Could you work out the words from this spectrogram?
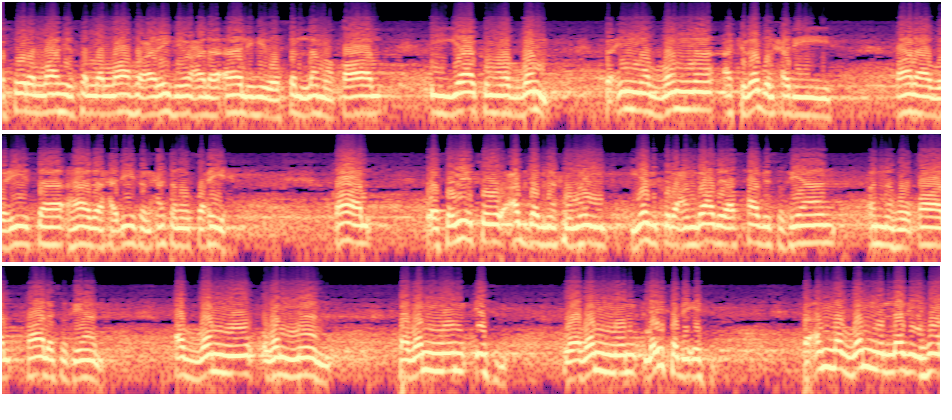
رسول الله صلى الله عليه وعلى آله وسلم قال إياكم والظن فإن الظن أكذب الحديث. قال أبو عيسى هذا حديث حسن صحيح. قال وسمعت عبد بن حميد يذكر عن بعض أصحاب سفيان أنه قال قال سفيان الظن ظنان فظن إثم وظن ليس بإثم. فأما الظن الذي هو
